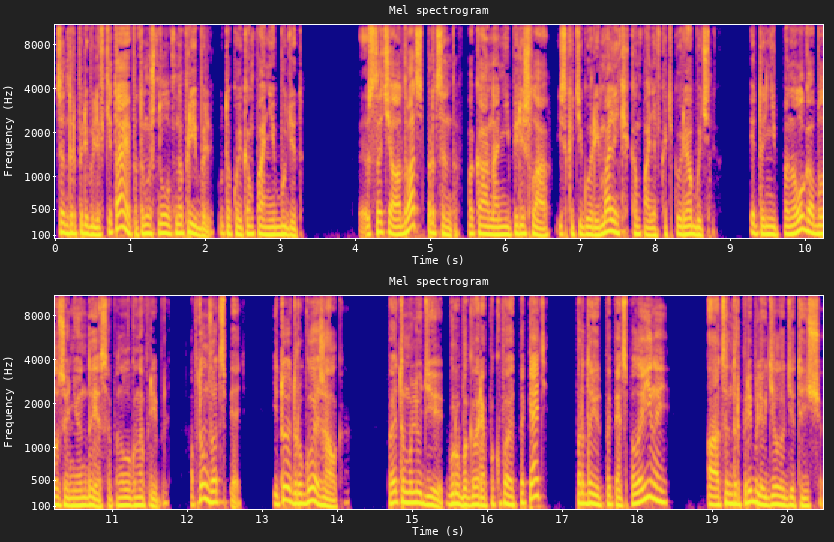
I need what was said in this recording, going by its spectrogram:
центр прибыли в Китае, потому что налог на прибыль у такой компании будет э, сначала 20%, пока она не перешла из категории маленьких компаний в категорию обычных. Это не по налогообложению НДС, а по налогу на прибыль. А потом 25%. И то, и другое жалко. Поэтому люди, грубо говоря, покупают по 5, продают по 5,5, а центр прибыли делают где-то еще.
